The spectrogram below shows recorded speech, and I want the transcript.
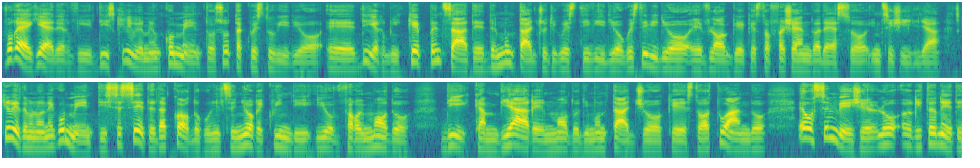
Vorrei chiedervi di scrivermi un commento sotto a questo video e dirmi che pensate del montaggio di questi video, questi video e vlog che sto facendo adesso in Sicilia. Scrivetemelo nei commenti se siete d'accordo con il Signore e quindi io farò in modo di cambiare il modo di montaggio che sto attuando e o se invece lo ritenete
